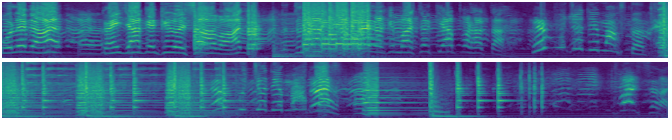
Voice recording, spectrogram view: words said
बोलेगा कहीं जाके कि ऐसा आवाज़? तो दुनिया क्या कहेगा कि मास्टर क्या पढ़ाता है। रे पूछो दे मास्टर रे पूछो दे मास्टर बढ़ साला।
